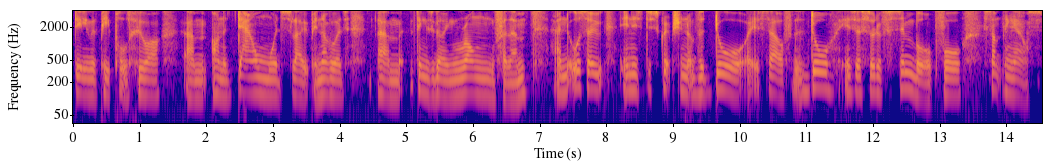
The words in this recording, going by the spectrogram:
dealing with people who are um, on a downward slope. In other words, um, things are going wrong for them. And also in his description of the door itself, the door is a sort of symbol for something else.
